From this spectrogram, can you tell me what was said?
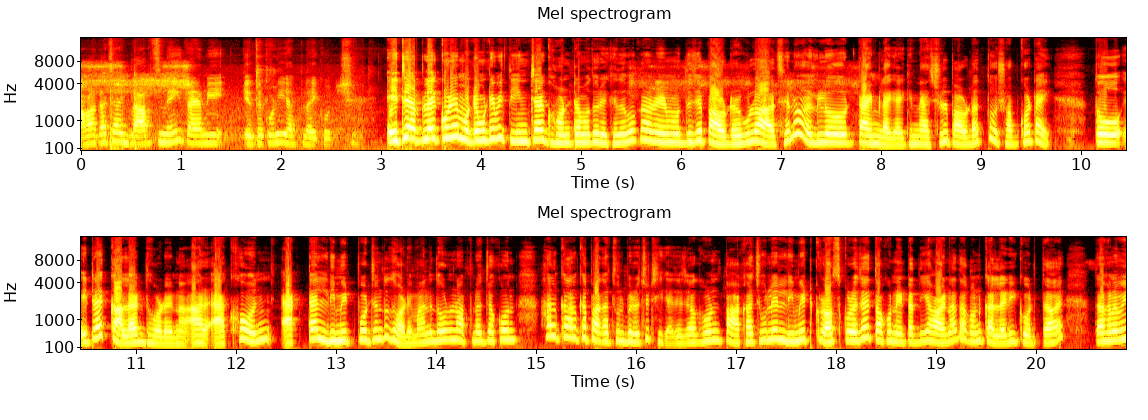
আমার কাছে আর গ্লাভস নেই, তাই আমি এতে করেই অ্যাপ্লাই করছি। এটা অ্যাপ্লাই করে মোটামুটি আমি তিন চার ঘণ্টা মতো রেখে দেবো, কারণ এর মধ্যে যে পাউডারগুলো আছে না এগুলো টাইম লাগে আর কি ন্যাচারাল পাউডার তো সব কটাই। তো এটা কালার ধরে না, আর এখন একটা লিমিট পর্যন্ত ধরে। মানে ধরুন আপনার যখন হালকা হালকা পাকা চুল বেরোচ্ছে, ঠিক আছে, যখন পাকা চুলের লিমিট ক্রস করে যায়, তখন এটা দিয়ে হয় না, তখন কালারই করতে হয়। তখন আমি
